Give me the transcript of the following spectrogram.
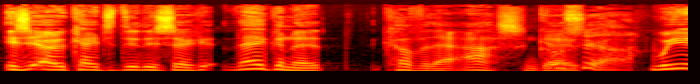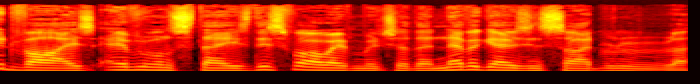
is it okay to do this? They're going to cover their ass and go. We advise everyone stays this far away from each other, never goes inside, blah, blah, blah.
